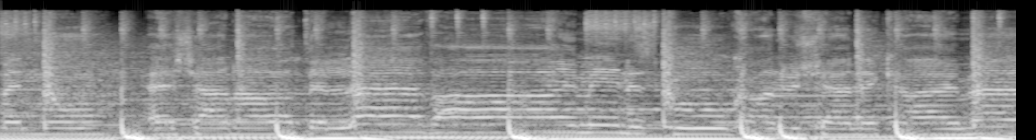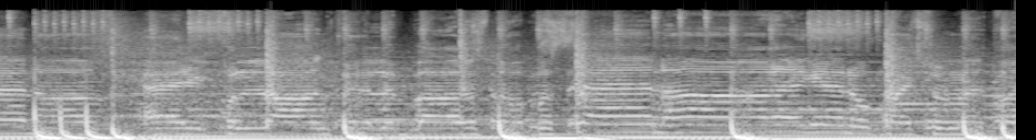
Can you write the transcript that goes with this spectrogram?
Meg nå, jeg kjenner at jeg lever i mine sko. Kan du kjenne hva jeg mener? Jeg gikk for langt, ville bare stå på scener. Er oppmerksomhet på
